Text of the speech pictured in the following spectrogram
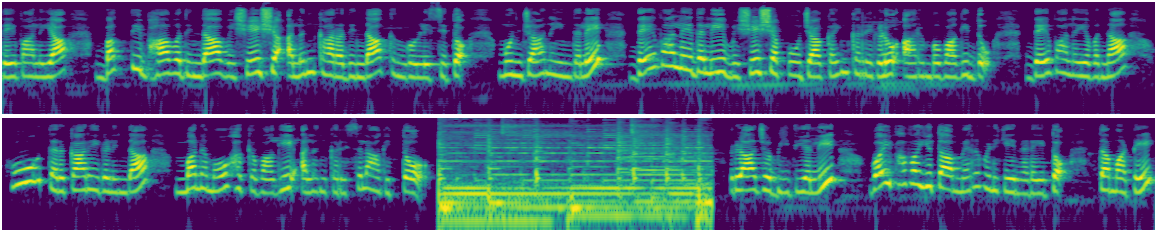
ದೇವಾಲಯ ಭಕ್ತಿ ಭಾವದಿಂದ ವಿಶೇಷ ಅಲಂಕಾರದಿಂದ ಕಂಗೊಳಿಸಿತು. ಮುಂಜಾನೆಯಿಂದಲೇ ದೇವಾಲಯದಲ್ಲಿ ವಿಶೇಷ ಪೂಜಾ ಕೈಂಕರ್ಯಗಳು ಆರಂಭವಾಗಿದ್ದು, ದೇವಾಲಯವನ್ನ ಹೂವು ತರಕಾರಿಗಳಿಂದ ಮನಮೋಹಕವಾಗಿ ಅಲಂಕರಿಸಲಾಗಿತ್ತು. ರಾಜಬೀದಿಯಲ್ಲಿ ವೈಭವಯುತ ಮೆರವಣಿಗೆ ನಡೆಯಿತು. ತಮಟೆ,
